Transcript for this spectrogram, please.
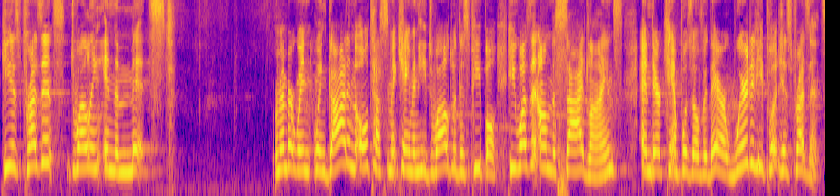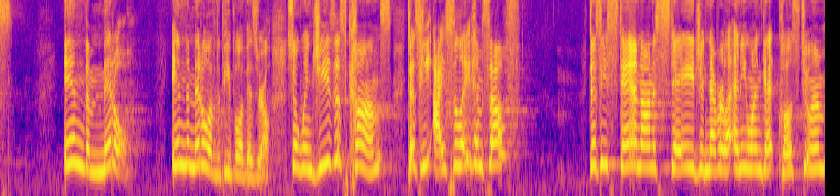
He is presence dwelling in the midst Remember, when, when God in the Old Testament came and he dwelled with his people, he wasn't on the sidelines and their camp was over there. Where did he put his presence? In the middle, in the middle of the people of Israel. So when Jesus comes, does he isolate himself? Does he stand on a stage and never let anyone get close to him?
